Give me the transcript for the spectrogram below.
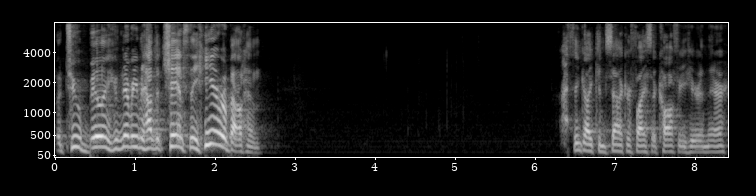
but 2 billion who've never even had the chance to hear about him. I think I can sacrifice a coffee here and there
